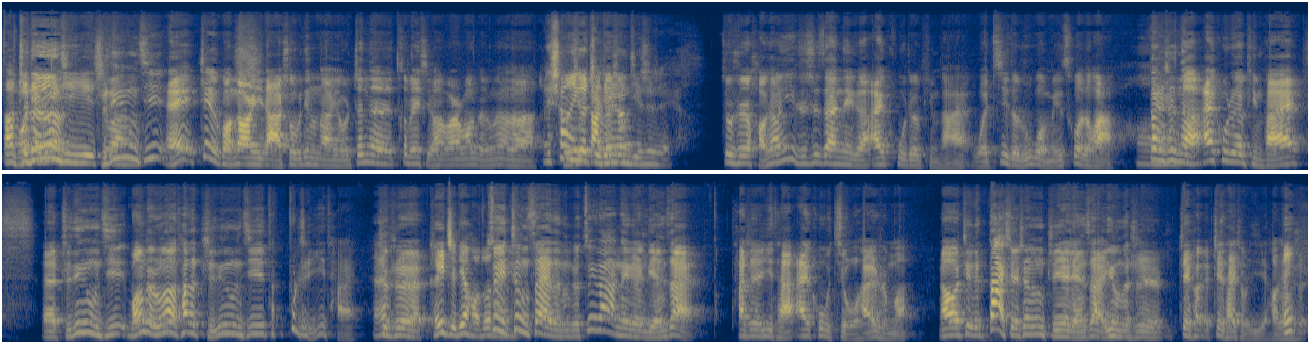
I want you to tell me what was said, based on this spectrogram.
啊指定用机指定用机。哎，这个广告一打，说不定呢有真的特别喜欢玩王者荣耀的。哎，上一个指定用机机是谁呀、就是好像一直是在那个 iQOO 这个品牌，我记得如果没错的话。哦但是呢，iQOO 这个品牌，呃，指定用机王者荣耀它的指定用机它不止一台，哎就是可以指定好多最正赛的那个最大那个联赛，它是一台 iQOO 九还是什么？然后这个大学生职业联赛用的是这块这台手机，好像哎是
